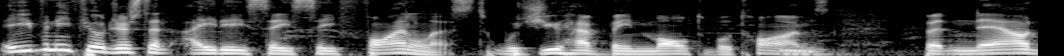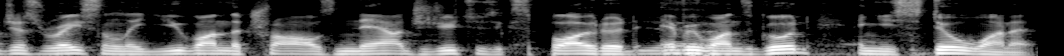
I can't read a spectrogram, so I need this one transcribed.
even if you're just an ADCC finalist, which you have been multiple times, Hmm. But now just recently you won the trials. Now jiu-jitsu's exploded. Yeah. Everyone's good, and you still won it.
